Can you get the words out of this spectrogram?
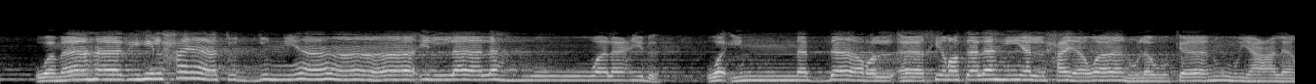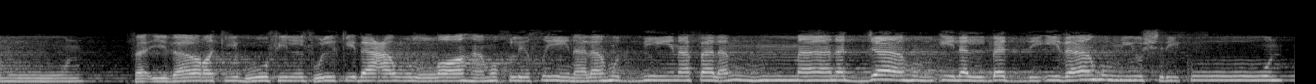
وما هذه الحياة الدنيا إلا لهو ولعب وإن الدار الآخرة لهي الحيوان لو كانوا يعلمون فإذا ركبوا في الفلك دعوا الله مخلصين له الدين فلما نجاهم إلى البر إذا هم يشركون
